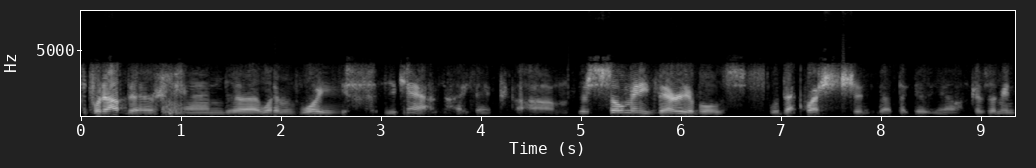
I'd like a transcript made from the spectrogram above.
to put out there and uh, whatever voice you can. I think um, there's so many variables with that question that, that you know because I mean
